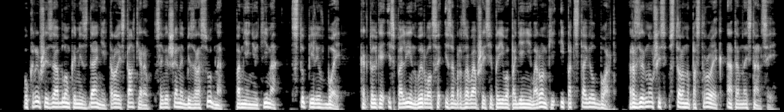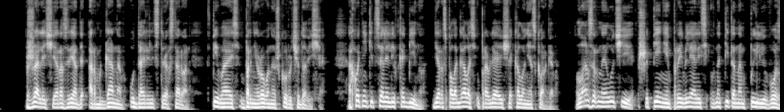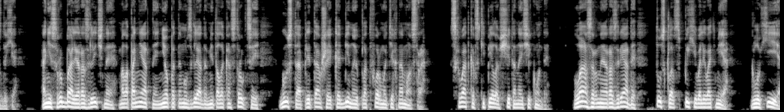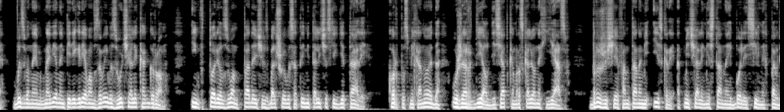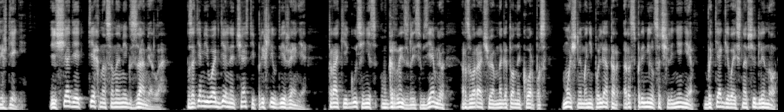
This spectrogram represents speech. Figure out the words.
Укрывшись за обломками зданий, трое сталкеров совершенно безрассудно, по мнению Тима, вступили в бой, как только Исполин вырвался из образовавшейся при его падении воронки и подставил борт, развернувшись в сторону построек атомной станции. Жалящие разряды армганов ударили с трех сторон, впиваясь в бронированную шкуру чудовища. Охотники целили в кабину, где располагалась управляющая колония скоргов. Лазерные лучи шипением проявлялись в напитанном пылью воздухе. Они срубали различные, малопонятные, неопытному взгляду металлоконструкции, густо оплетавшие кабину и платформу техномонстра. Схватка вскипела в считанные секунды. Лазерные разряды тускло вспыхивали во тьме, Глухие, вызванные мгновенным перегревом взрывы, звучали как гром. Им вторил звон падающих с большой высоты металлических деталей. Корпус механоида уже рдел десятком раскаленных язв. Брыжущие фонтанами искры отмечали места наиболее сильных повреждений. Исчадие техноса замерло. Затем его отдельные части пришли в движение. Траки и гусениц вгрызлись в землю, разворачивая многотонный корпус – Мощный манипулятор распрямил сочленение, вытягиваясь на всю длину,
